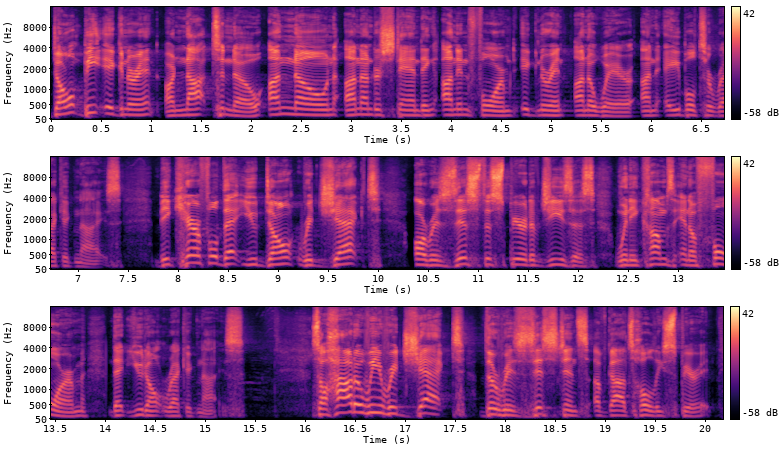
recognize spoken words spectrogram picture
Don't be ignorant or not to know, unknown, ununderstanding, uninformed, ignorant, unaware, unable to recognize. Be careful that you don't reject or resist the Spirit of Jesus when He comes in a form that you don't recognize. So, how do we reject the resistance of God's Holy Spirit?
